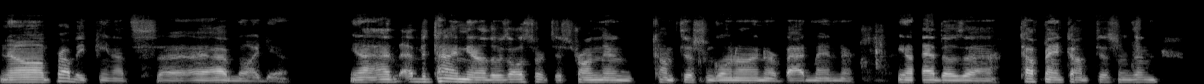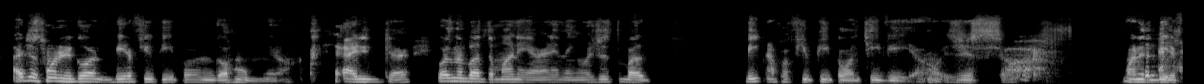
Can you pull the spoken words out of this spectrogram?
no, probably peanuts. Uh, I have no idea. You know, at, at, the time, you know, there was all sorts of strongman competition going on, or bad men, or you know, had those uh, tough man competitions, and I just wanted to go out and beat a few people and go home. You know, I didn't care. It wasn't about the money or anything. It was just about beating up a few people on TV. Oh, know, it was just oh, wanted to beat.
